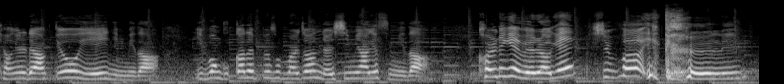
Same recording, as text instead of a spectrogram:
경일대학교 예인입니다. 이번 국가대표 선발전 열심히 하겠습니다. 컬링의 매력의 슈퍼 이끌리.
